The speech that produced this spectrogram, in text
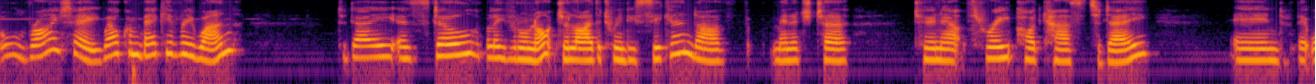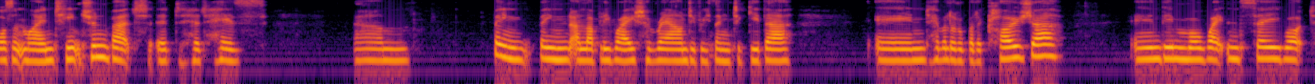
All righty, welcome back, everyone. Today is still, believe it or not, July the 22nd. I've managed to turn out three podcasts today, and that wasn't my intention, but it, it has um, been, been a lovely way to round everything together and have a little bit of closure, and then we'll wait and see what,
